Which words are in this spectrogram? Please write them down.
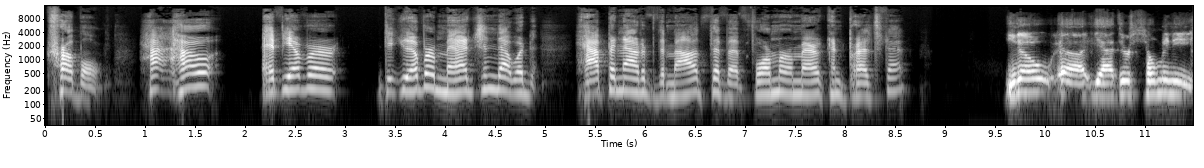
trouble. How, how have you ever, did you ever imagine that would happen out of the mouth of a former American president? You know, uh, yeah, there's so many,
